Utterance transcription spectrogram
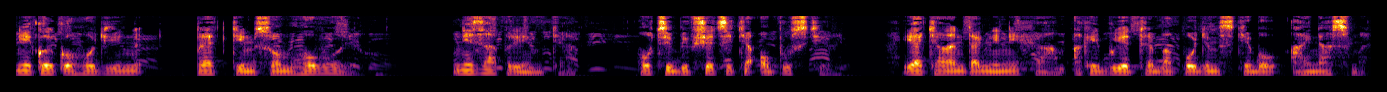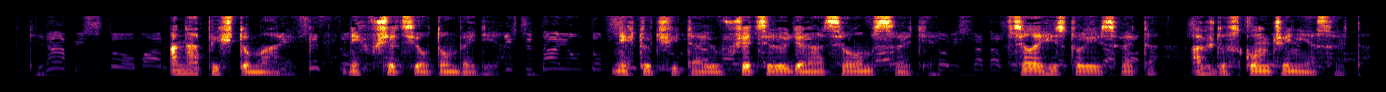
Niekoľko hodín predtým som hovoril. Nezapriem ťa, hoci by všetci ťa opustili. Ja ťa len tak nenechám a keď bude treba, pôjdem s tebou aj na smrť. A napíš to, Marek, nech všetci o tom vedia. Nech to čítajú všetci ľudia na celom svete, v celej histórii sveta až do skončenia sveta.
